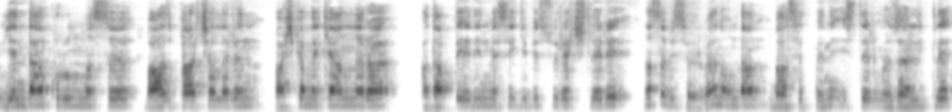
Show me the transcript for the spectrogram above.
yeniden kurulması, bazı parçaların başka mekanlara adapte edilmesi gibi süreçleri nasıl bir serüven ondan bahsetmeni isterim özellikle.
